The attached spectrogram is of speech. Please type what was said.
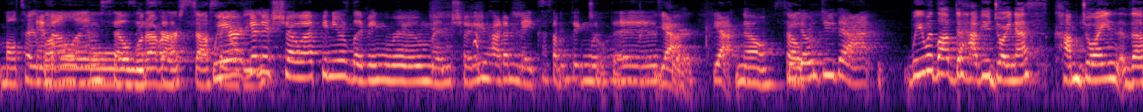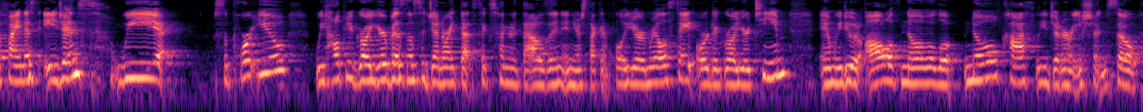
multi-level, MLM whatever stuff. stuff. We aren't going to show up in your living room and show you how to make something with this. Yeah. or- yeah. No, so we don't do that. we would love to have you join us. Come join the finest agents. We support you. We help you grow your business to generate that 600,000 in your second full year in real estate or to grow your team. And we do it all with no, no cost lead generation. So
